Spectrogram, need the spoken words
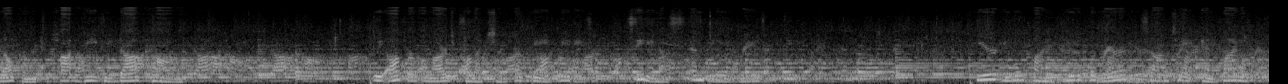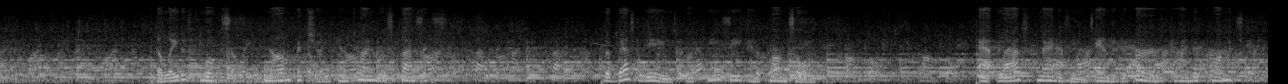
Welcome to HotDV.com. We offer a large selection of DVDs, CDs, and Blu-rays. Here you will find beautiful rarities on tape and vinyl. The latest books, non-fiction, and timeless classics. The best games for PC and console. At Last magazines and a different kind of comics.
